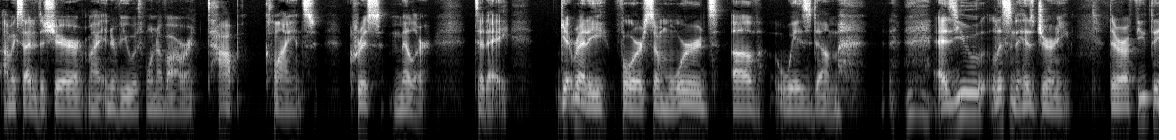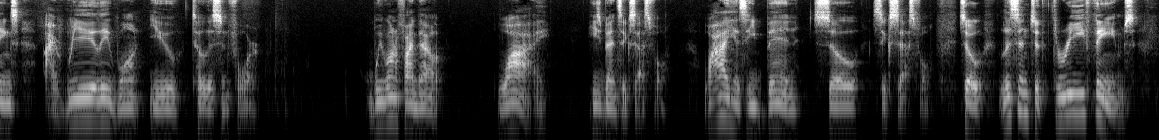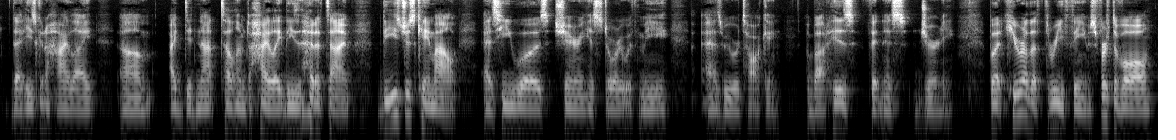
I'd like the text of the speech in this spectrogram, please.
I'm excited to share my interview with one of our top clients, Chris Miller, today. Get ready for some words of wisdom. As you listen to his journey, there are a few things I really want you to listen for. We want to find out why he's been successful. Why has he been so successful? So, listen to three themes that he's going to highlight. Um, I did not tell him to highlight these ahead of time. These just came out as he was sharing his story with me as we were talking about his fitness journey. But here are the three themes. First of all,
